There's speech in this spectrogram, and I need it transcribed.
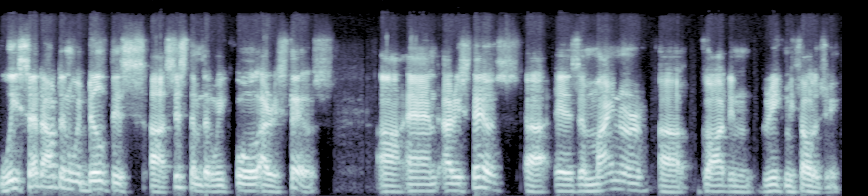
we set out and we built this uh, system that we call Aristeus, uh, and Aristeus uh, is a minor uh, god in Greek mythology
